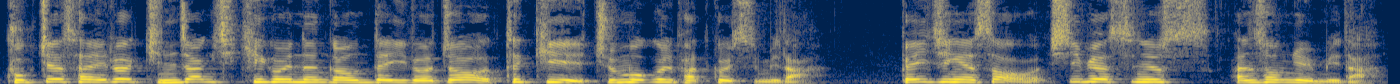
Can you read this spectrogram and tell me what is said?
국제사회를 긴장시키고 있는 가운데 이뤄져 특히 주목을 받고 있습니다. 베이징에서 CBS 뉴스 안성유입니다.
